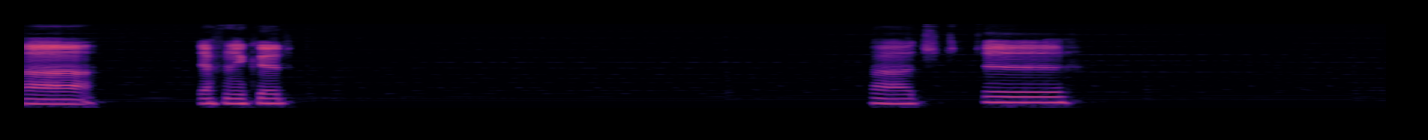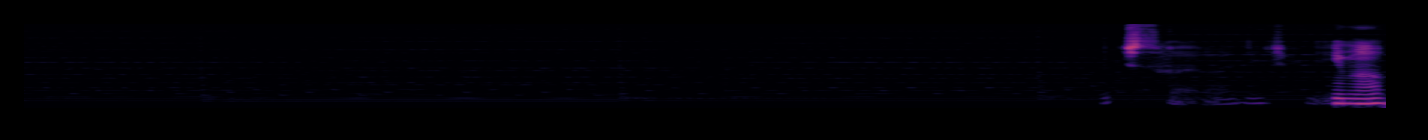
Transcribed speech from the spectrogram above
Uh, definitely good. Uh, email.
